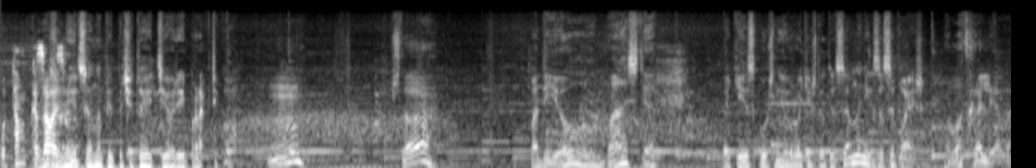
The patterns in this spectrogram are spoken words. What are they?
Вот там казалось... Разумеется, она предпочитает теорию и практику. Mm? Что? Подъем, мастер. Такие скучные уроки, что ты сам на них засыпаешь. Вот холера.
